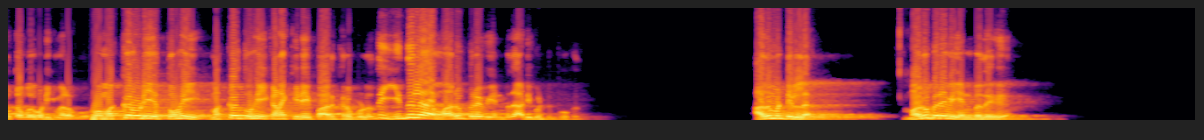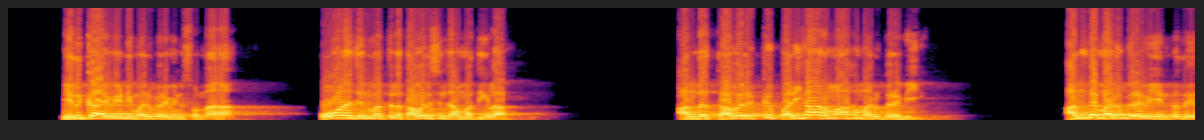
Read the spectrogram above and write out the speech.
நூத்தம்பது கோடிக்கு மேல போகும். மக்களுடைய தொகை மக்கள் தொகை கணக்கீடை பார்க்கிற பொழுது இதுல மறுபிறவி என்பது அடிபட்டு போகுது. அது மட்டும் இல்ல மறுபிறவி என்பது எதுக்காக வேண்டி மறுபிறவின்னு சொன்னா போன ஜென்மத்துல தவறு செஞ்சான் பாத்தீங்களா? அந்த தவறுக்கு பரிகாரமாக மறுபிறவி அந்த மறுபிறவி என்பது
